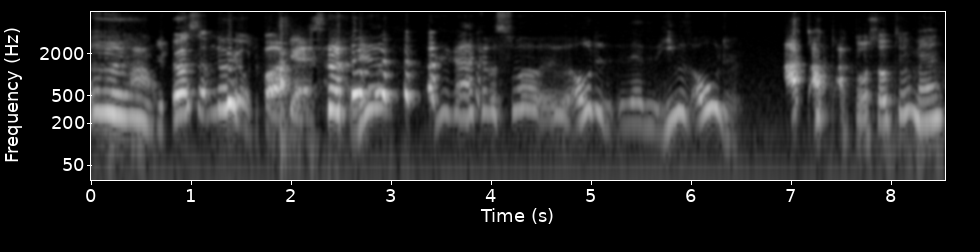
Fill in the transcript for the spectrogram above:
You learn something new here on the podcast. yeah. I could have sworn he was older. He was older. I, I, I thought so too, man.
